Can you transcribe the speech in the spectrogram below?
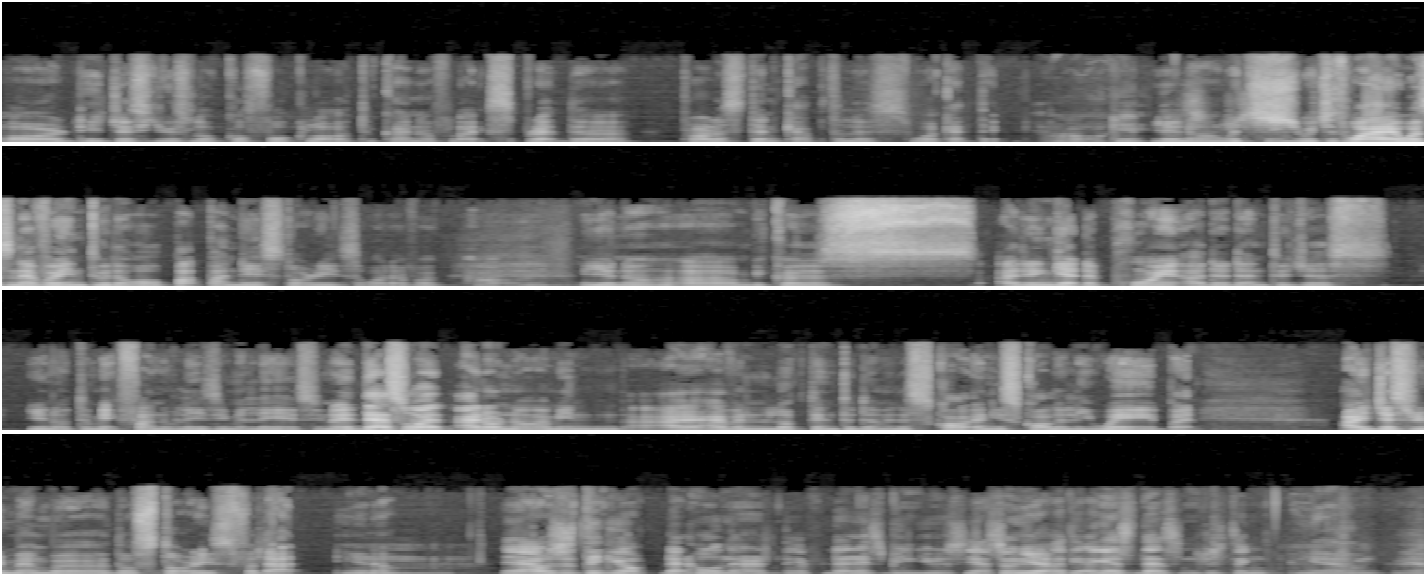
or they just use local folklore to kind of like spread the Protestant capitalist work ethic. Oh, okay. You That's know, which which is why I was never into the whole Pak Pandir stories or whatever. Oh, really? You know, um, because I didn't get the point other than to just you know to make fun of lazy Malays. You know, that's what I don't know. I mean, I haven't looked into them in a scho- any scholarly way, but I just remember those stories for that. You know. Mm. Yeah, I was just thinking of that whole narrative that is being used. Yeah, so Yeah. I, think, I guess that's interesting. Yeah. Um, yeah.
